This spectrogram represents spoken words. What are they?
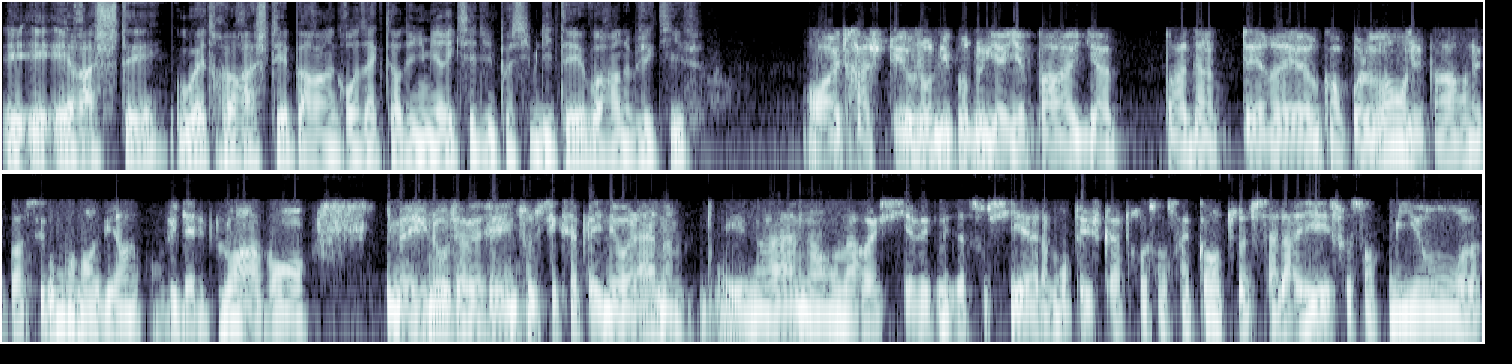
Et, et, racheter ou être racheté par un gros acteur du numérique, c'est une possibilité, voire un objectif? On va être racheté aujourd'hui pour nous, il n'y a, a, pas, y a pas d'intérêt encore pour le moment. On n'est pas, on n'est pas assez gros. On a envie, envie d'aller plus loin. Avant, imaginons, j'avais fait une société qui s'appelait Neolan. Et Neolan, on a réussi avec mes associés à la monter jusqu'à 350 salariés, 60 millions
